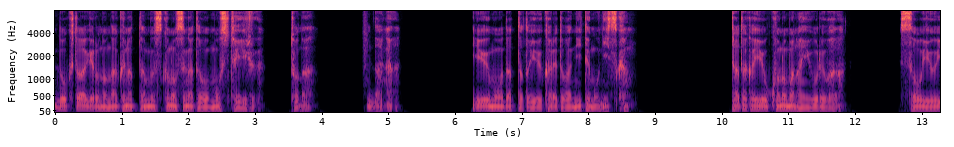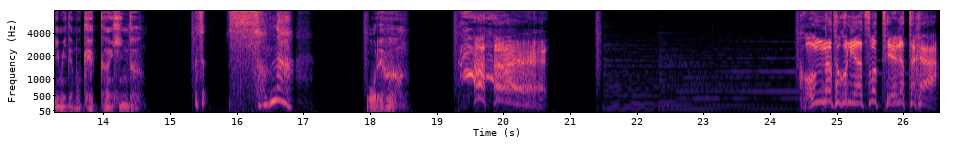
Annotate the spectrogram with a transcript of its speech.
ドクターゲロの亡くなった息子の姿を模している、とな。だが、勇猛だったという彼とは似ても似つかん。戦いを好まない俺は、そういう意味でも欠陥品だ。そ、そんな、俺は、こんなとこに集まってやがったか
